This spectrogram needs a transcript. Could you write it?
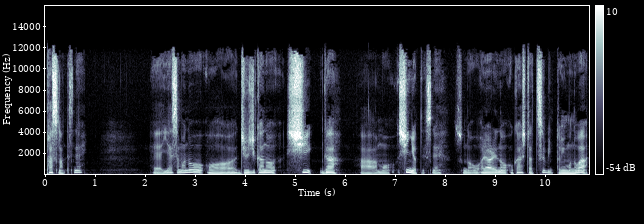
パスなんですね。イエス様の十字架の死が、もう死によってですね、その我々の犯した罪というものは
